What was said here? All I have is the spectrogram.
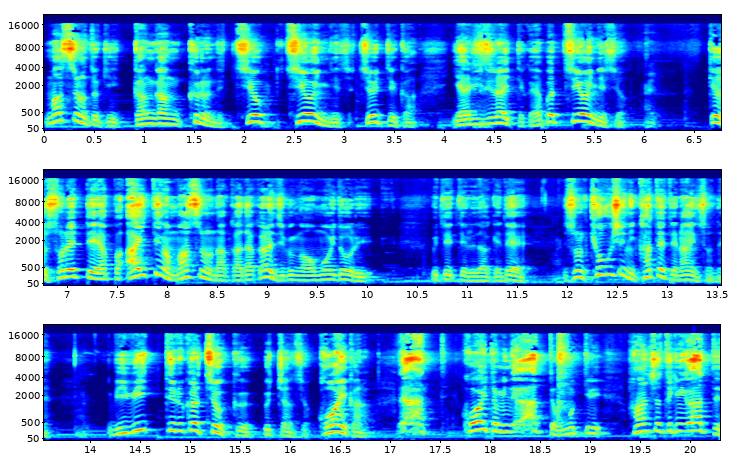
マスの時ガンガン来るんで強強いんですよ。強いっていうかやりづらいっていうかやっぱり強いんですよ。はい。けどそれってやっぱ相手がマスの中だから自分が思い通り打ててるだけでその恐怖心に勝ててないんですよねビビってるから強く打っちゃうんですよ。怖いから。うわーって。怖いとみんなうわーって思いっきり反射的にうわーって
